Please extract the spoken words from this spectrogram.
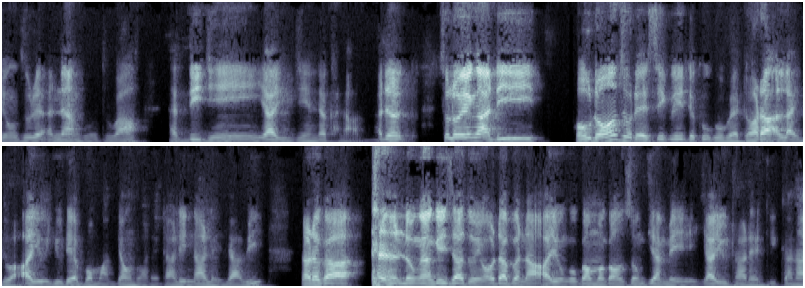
ယုံဆိုတဲ့အနံ့ကိုသူကအတိချင်းရယူခြင်းလက္ခဏာအဲ့တော့ဆိုလိုရင်းကဒီဘုံတော်ဆိုတဲ့စိတ်ကလေးတစ်ခုကိုပဲဒေါရအလိုက်သူကအာယုယူတဲ့အပေါ်မှာပြောင်းသွားတယ်ဒါလေးနားလည်ရပြီနောက်တစ်ခါလုပ်ငန်းကိစ္စဆိုရင်ဩတပနာအာယုံကိုကောင်းမကောင်းဆုံးဖြတ်မယ်ရယူထားတဲ့ဒီခန္ဓာ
